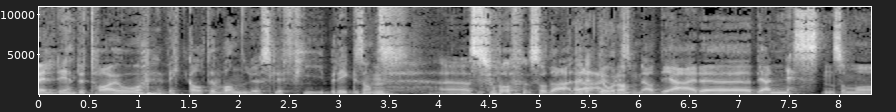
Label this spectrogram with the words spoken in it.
Veldig. Du tar jo vekk alt det vannløselige fiberet, ikke sant. Mm. Så, så det er. Det er rett i åra. Liksom, ja, det er, eh, det er nesten som å,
